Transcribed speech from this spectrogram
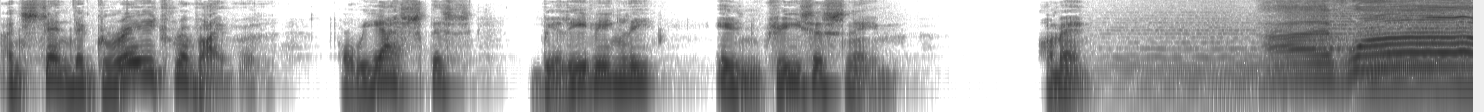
and send a great revival. For we ask this believingly in Jesus' name. Amen. I've wandered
